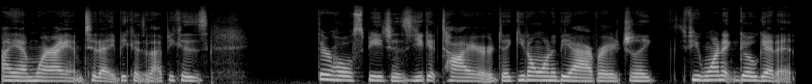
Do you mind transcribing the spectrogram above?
I am where I am today because of that. Because their whole speech is you get tired, like you don't want to be average. Like if you want it, go get it,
